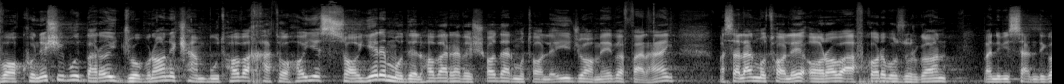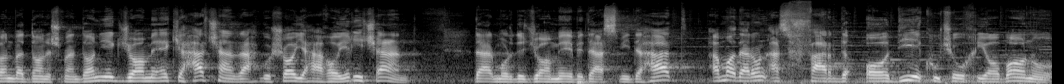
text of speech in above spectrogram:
واکنشی بود برای جبران کمبودها و خطاهای سایر مدلها و روشها در مطالعه جامعه و فرهنگ. مثلا مطالعه آرا و افکار بزرگان و نویسندگان و دانشمندان یک جامعه که هر چند رهگشای حقایقی چند. در مورد جامعه به دست می‌دهد اما در آن از فرد عادی کوچه و خیابان و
